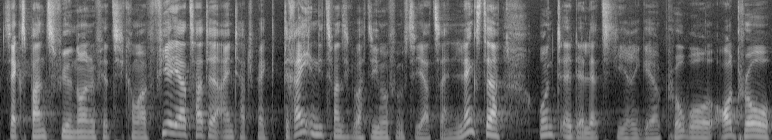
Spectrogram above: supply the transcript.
sechs Punts für 49,4 Yards hatte, ein Touchback, drei in die 20 gebracht, 57 Yards sein längster und äh, der letztjährige Pro Bowl All-Pro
